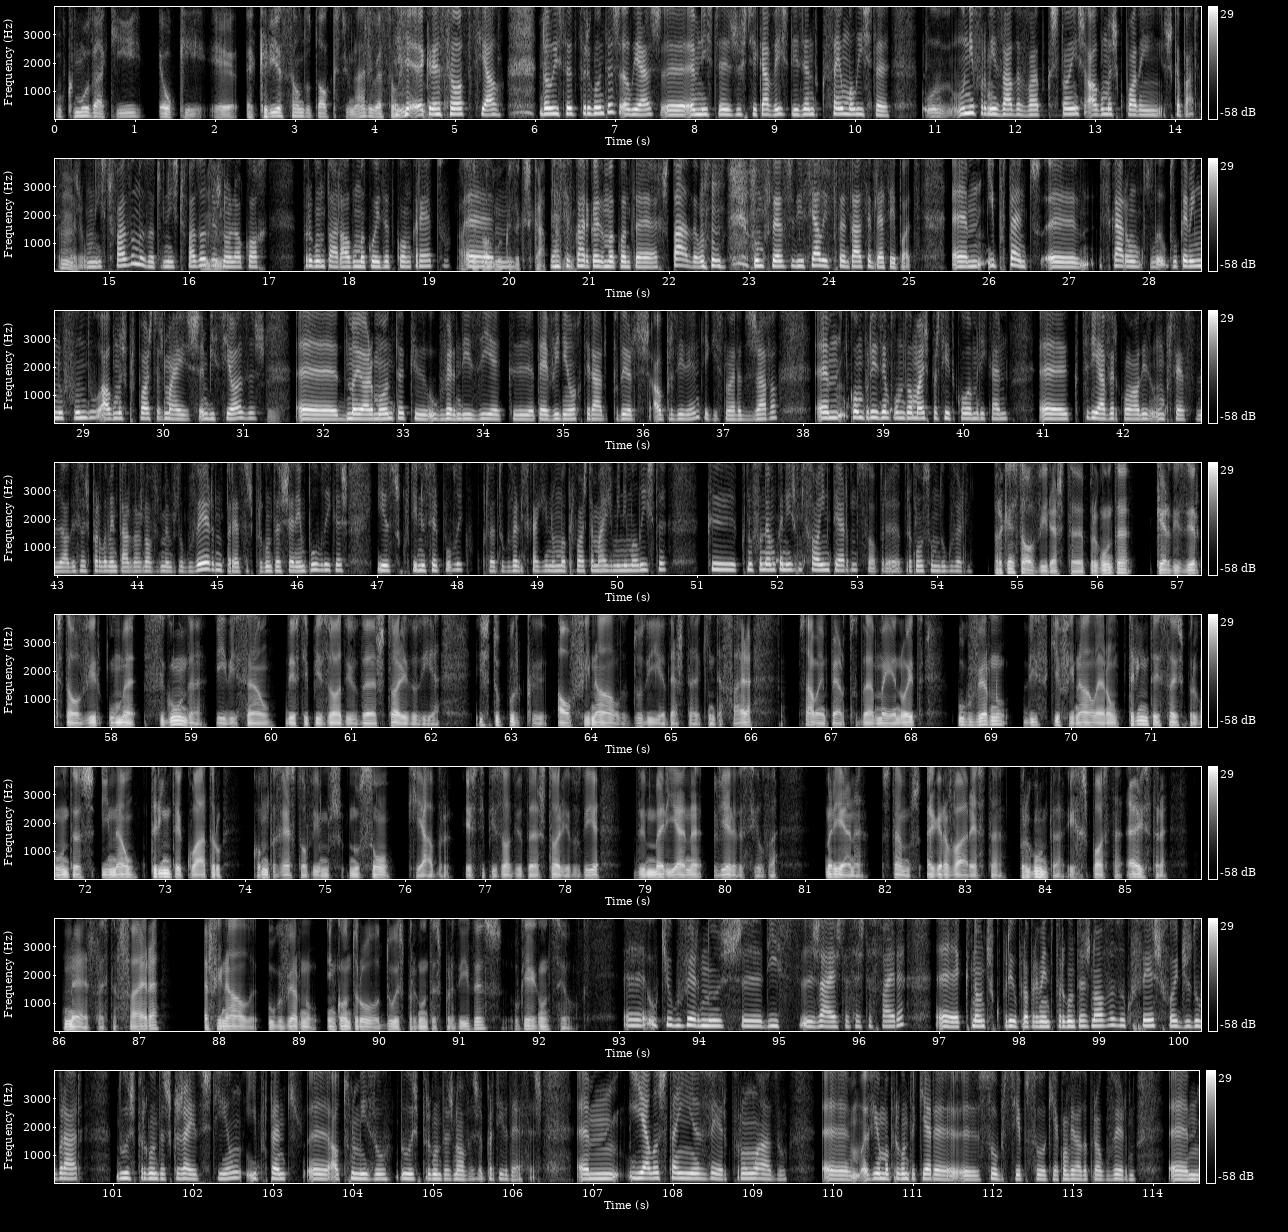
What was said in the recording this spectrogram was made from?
o que muda aqui é o quê? É a criação do tal questionário? É só isso? a criação oficial da lista de perguntas. Aliás, eh, a ministra justificava isto dizendo que sem uma lista uniformizada vá de questões, algumas que podem escapar. Ou hum. seja, um ministro faz umas, outro ministro faz outras, uhum. não lhe ocorre perguntar alguma coisa de concreto. Há sempre um, alguma coisa que escapa. Há sempre qualquer coisa, uma conta arrestada, um, um, processo judicial e, portanto, há sempre essa hipótese. Um, e, portanto, uh, ficaram pelo, pelo, caminho, no fundo, algumas propostas mais ambiciosas, uh, de maior monta, que o governo dizia que até viriam retirar poderes ao presidente e que isso não era desejável, como, por exemplo, um modelo mais parecido com o americano, uh, que teria a ver com um processo de audições parlamentares aos novos membros do governo, para essas perguntas serem públicas e esses escrutínio ser público. Portanto, o governo fica aqui numa proposta mais minimalista, que, que no fundo é um mecanismo só interno, só para, para consumo do governo. Para quem está a ouvir esta pergunta, quer dizer que está a ouvir uma segunda edição deste episódio da História do Dia. Isto porque, ao final do dia desta quinta-feira, já bem perto da meia-noite, o governo disse que afinal eram 36 perguntas e não 34, como de resto ouvimos no som que abre este episódio da História do Dia de Mariana Vieira da Silva. Mariana, estamos a gravar esta pergunta e resposta extra na sexta-feira. Afinal, o governo encontrou duas perguntas perdidas. O que é que aconteceu? Uh, o que o governo nos uh, disse já esta sexta-feira, uh, que não descobriu propriamente perguntas novas, o que fez foi desdobrar duas perguntas que já existiam e, portanto, autonomizou duas perguntas novas a partir dessas. E elas têm a ver, por um lado, havia uma pergunta que era sobre se a pessoa que é convidada para o governo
